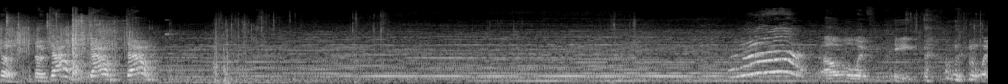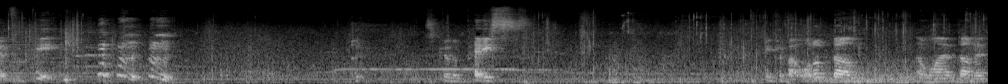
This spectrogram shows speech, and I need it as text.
No, no, down, down, down! Ah! Oh, we'll wait for Pete. I'm gonna wait for Pete. It's gonna pace. Think about what I've done and why I've done it.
